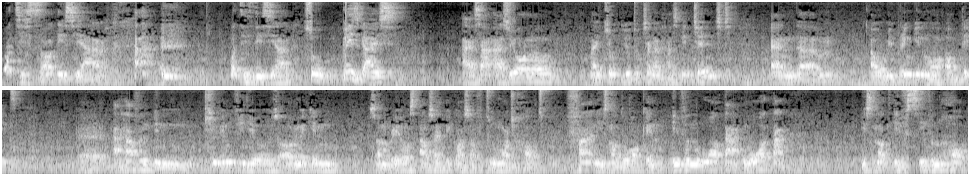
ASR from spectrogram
What is all this here what is this here so please guys as, as you all know my youtube channel has been changed and um, i will be bringing more updates I haven't been shooting videos or making some reels outside because of too much hot. Fan is not working. Even water, water is not it's even hot.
